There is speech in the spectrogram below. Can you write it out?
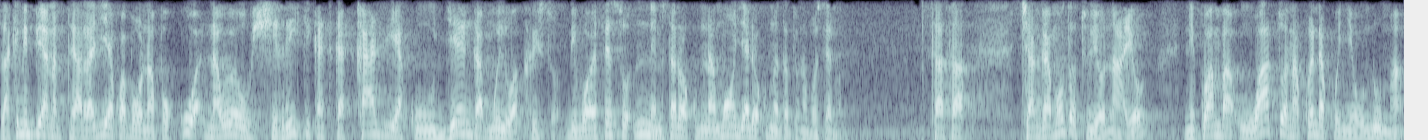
Lakini pia anatarajia kwamba unapokuwa na wewe ushiriki katika kazi ya kuujenga mwili wa kristo. Ndivyo waefeso 4 mstari wa 11 hadi wa 13 unavyosema. Sasa changamoto tulionayo ni kwamba watu wanakwenda kwenye huduma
